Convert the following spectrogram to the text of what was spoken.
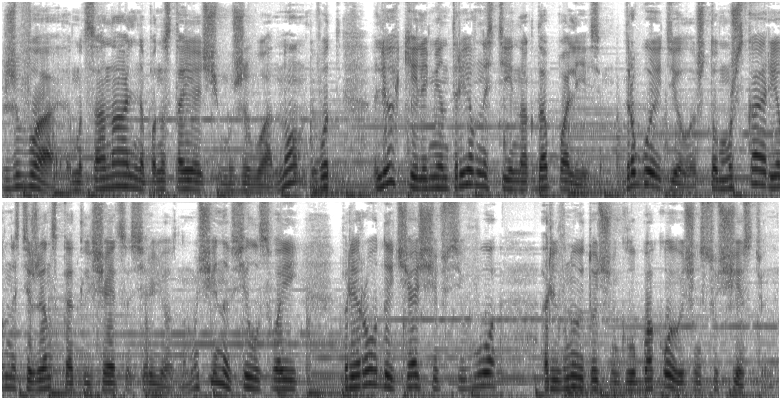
жива, эмоционально по-настоящему жива. Но вот легкий элемент ревности иногда полезен. Другое дело, что мужская ревность и женская отличается серьезно. Мужчины в силу своей природы чаще всего ревнуют очень глубоко и очень существенно.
